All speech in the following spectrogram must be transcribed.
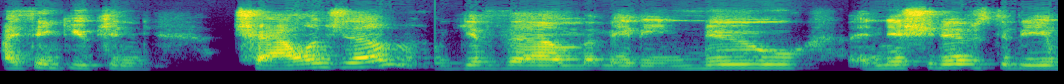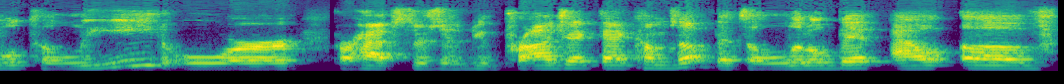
i think you can challenge them, give them maybe new initiatives to be able to lead, or perhaps there's a new project that comes up that's a little bit out of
